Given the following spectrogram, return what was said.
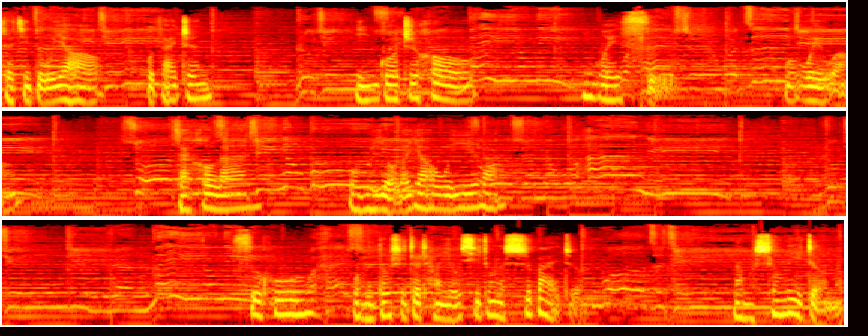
这剂毒药不再真。饮过之后，你未死，我未亡。再后来，我们有了药物依赖。似乎我们都是这场游戏中的失败者，那么胜利者呢？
